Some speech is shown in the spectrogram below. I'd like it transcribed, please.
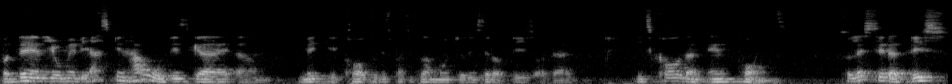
But then you may be asking how would this guy um, make a call to this particular module instead of this or that? It's called an endpoint. So let's say that these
